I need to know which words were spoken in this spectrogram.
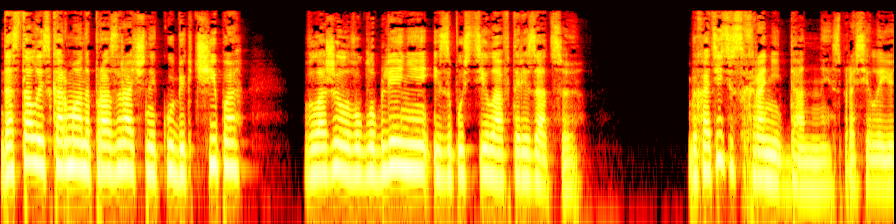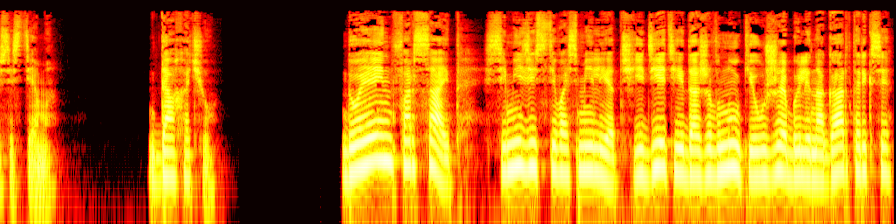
достала из кармана прозрачный кубик чипа — вложила в углубление и запустила авторизацию. «Вы хотите сохранить данные?» — спросила ее система. «Да, хочу». Дуэйн Форсайт, 78 лет, чьи дети и даже внуки уже были на Гартериксе,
